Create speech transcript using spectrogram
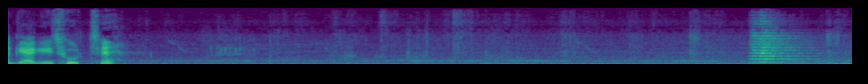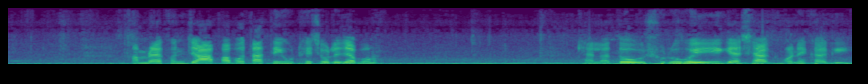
আগে আগেই ছুটছে। আমরা এখন যা পাবো তাতেই উঠে চলে যাব। খেলা তো শুরু হয়েই গেছে অনেক আগেই।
